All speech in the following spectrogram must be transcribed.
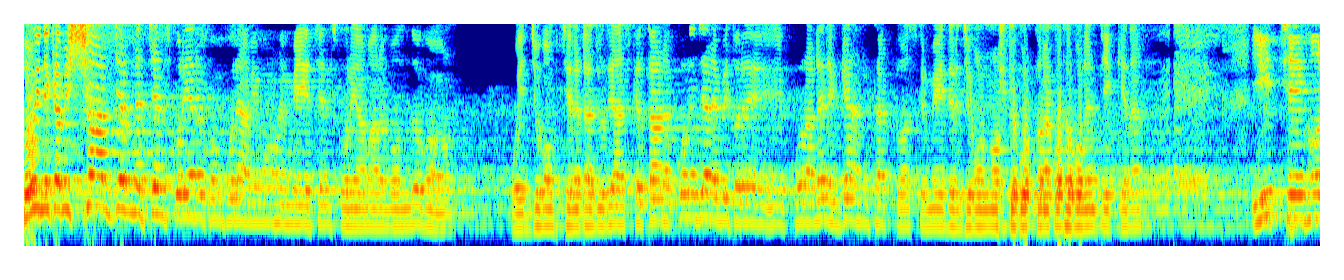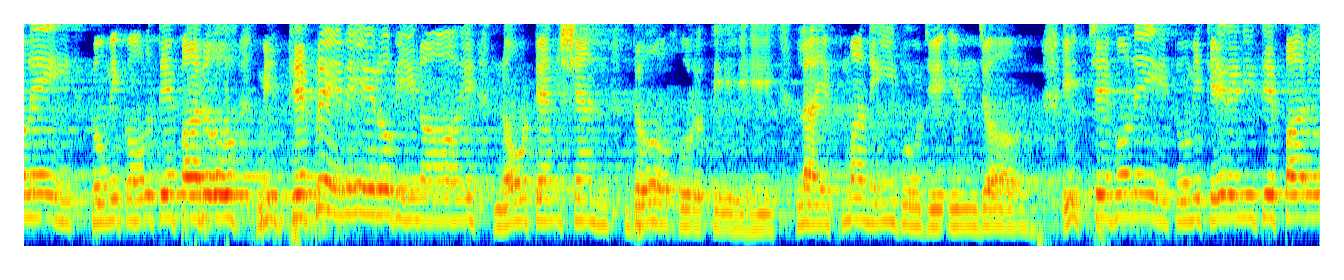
দৈনিক আমি সব যেমনি চেঞ্জ করি, এরকম করে আমি মনে হয় মেয়ে চেঞ্জ করি আমার বন্ধুগণ। ওই যুবক ছেলেটা যদি আজকে তার কলেজের ভিতরে পুরাণের জ্ঞান থাকতো, আজকে মেয়েদের জীবন নষ্ট করতো না, কথা বলেন ঠিক কিনা? ইচ্ছে হলেই তুমি করতে পারো মিথ্যে প্রেমের অভিনয়। নো টেনশন ডো ফুর্তি লাইফ মানেই বুঝি এনজয় ইচ্ছে হলে তুমি কেড়ে নিতে পারো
